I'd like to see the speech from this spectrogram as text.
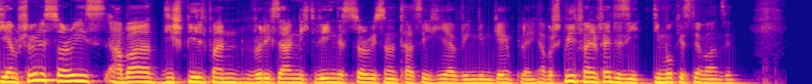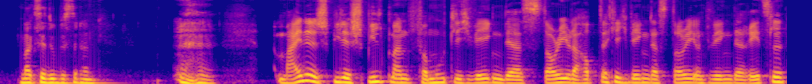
Die haben schöne Stories, aber die spielt man, würde ich sagen, nicht wegen der Story, sondern tatsächlich eher wegen dem Gameplay. Aber spielt Final Fantasy. Die Mucke ist der Wahnsinn. Maxi, du bist dran. Meine Spiele spielt man vermutlich wegen der Story oder hauptsächlich wegen der Story und wegen der Rätsel.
